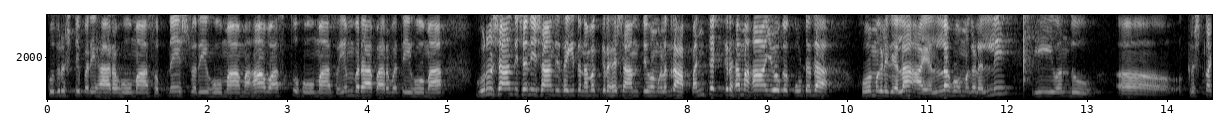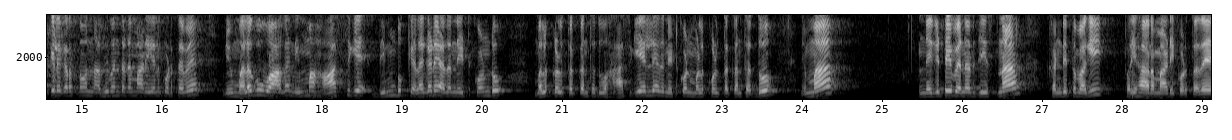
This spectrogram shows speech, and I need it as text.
ಕುದೃಷ್ಟಿ ಪರಿಹಾರ ಹೋಮ, ಸ್ವಪ್ನೇಶ್ವರಿ ಹೋಮ, ಮಹಾವಾಸ್ತು ಹೋಮ, ಸ್ವಯಂವರ ಪಾರ್ವತಿ ಹೋಮ ಗುರು ಶಾಂತಿ, ಶನಿ ಶಾಂತಿ ಸಹಿತ ನವಗ್ರಹ ಶಾಂತಿ ಹೋಮಗಳಂದ್ರೆ ಆ ಪಂಚಗ್ರಹ ಮಹಾಯೋಗ ಕೂಟದ ಹೋಮಗಳಿದೆಯಲ್ಲ, ಆ ಎಲ್ಲ ಹೋಮಗಳಲ್ಲಿ ಈ ಒಂದು ಕೃಷ್ಣ ಕಿಲಕ ಅಭಿಮಂತ್ರಣೆ ಮಾಡಿ ಏನು ಕೊಡ್ತೇವೆ? ನೀವು ಮಲಗುವಾಗ ನಿಮ್ಮ ಹಾಸಿಗೆ ದಿಂಬು ಕೆಳಗಡೆ ಅದನ್ನು ಇಟ್ಕೊಂಡು ಮಲ್ಕೊಳ್ತಕ್ಕಂಥದ್ದು, ಹಾಸಿಗೆಯಲ್ಲೇ ಅದನ್ನ ಇಟ್ಕೊಂಡು ಮಲ್ಕೊಳ್ತಕ್ಕಂಥದ್ದು, ನಿಮ್ಮ ನೆಗೆಟಿವ್ ಎನರ್ಜೀಸ್ನ ಖಂಡಿತವಾಗಿ ಪರಿಹಾರ ಮಾಡಿ ಕೊಡ್ತದೆ.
